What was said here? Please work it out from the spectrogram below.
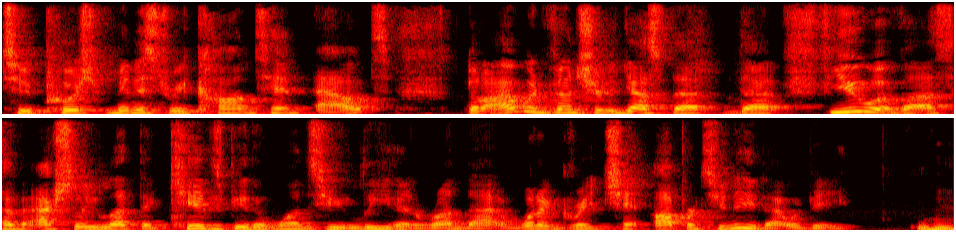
to push ministry content out. But I would venture to guess that that few of us have actually let the kids be the ones who lead and run that. What a great ch- opportunity that would be. Mm-hmm.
